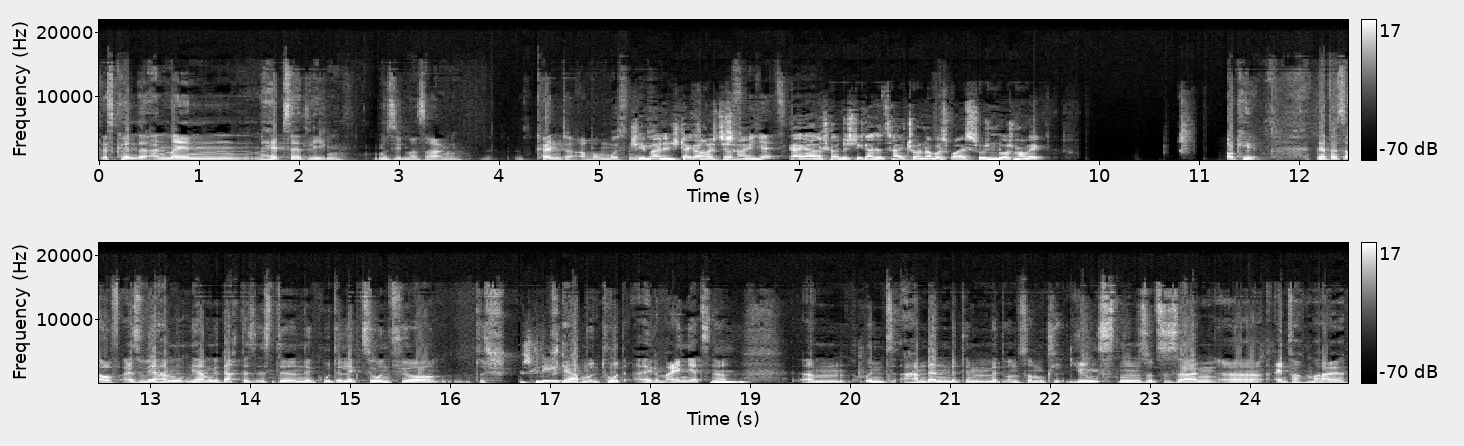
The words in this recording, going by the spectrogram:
das könnte an meinem Headset liegen, muss ich mal sagen. Könnte, aber muss nicht. Schieb mal den Stecker richtig Hörst du rein. mich jetzt? Ja, ja, ich höre dich die ganze Zeit schon, aber ich war jetzt zwischendurch mal weg. Okay. Na, pass auf. Also wir haben, wir haben gedacht, das ist eine, eine gute Lektion für das, Das Leben. Sterben und Tod allgemein jetzt. Ne? Ähm, und haben dann mit, dem, mit unserem Jüngsten sozusagen äh, einfach mal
